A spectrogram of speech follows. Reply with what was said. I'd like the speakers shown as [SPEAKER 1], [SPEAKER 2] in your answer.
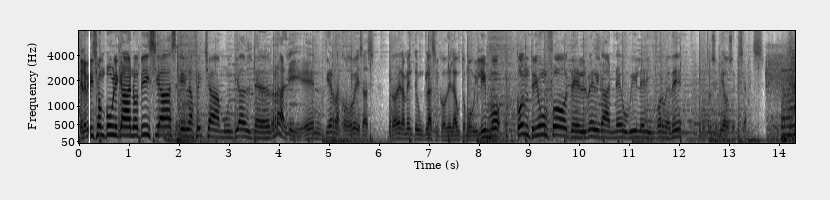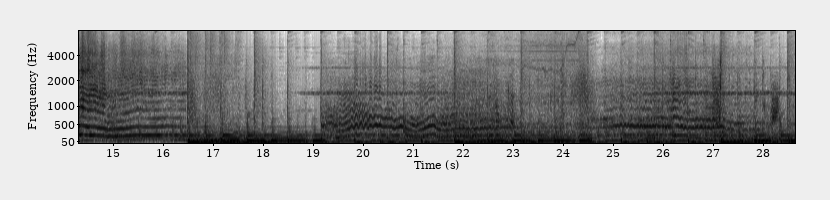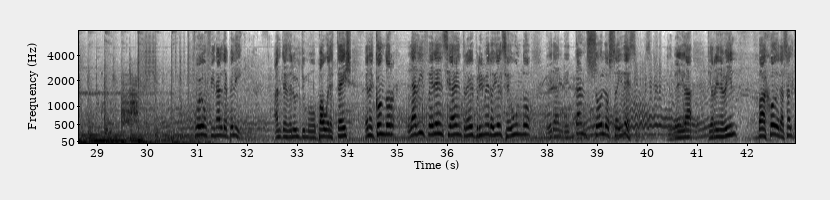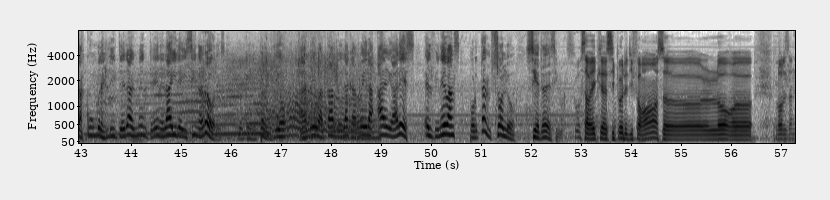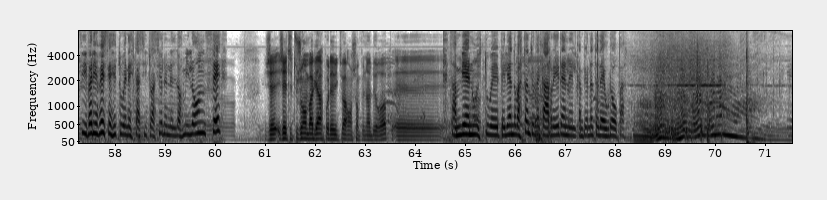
[SPEAKER 1] Televisión Pública Noticias en la fecha mundial del rally en tierras cordobesas. Verdaderamente un clásico del automovilismo con triunfo del belga Neuville, el informe de nuestros enviados especiales.
[SPEAKER 2] Fue un final de película. Antes del último Power Stage, en el Cóndor, la diferencia entre el primero y el segundo eran de tan solo seis décimas. El belga Thierry Neville bajó de las altas cumbres literalmente en el aire y sin errores, lo que le permitió arrebatarle la carrera al galés Elfin Evans por tan solo siete décimas.
[SPEAKER 3] avec si peu de différence euh, lors, euh, lors des années.
[SPEAKER 4] Sí, varias veces estuve en esta situación en el 2011.
[SPEAKER 3] J'ai été toujours en bagarre pour des victoires en championnat d'Europe.
[SPEAKER 4] También estuve peleando bastante una carrera en el Campeonato de Europa.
